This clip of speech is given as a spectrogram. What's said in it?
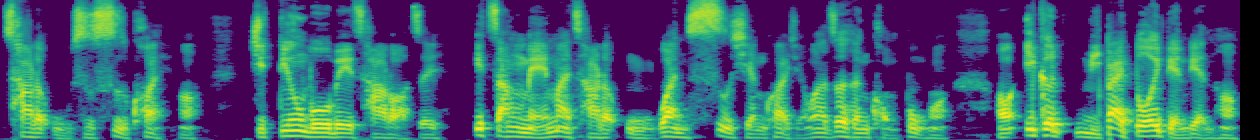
差了五十四块啊，一张无卖差多少？一张没卖差了五万四千块钱，哇，这很恐怖哈。哦，一个礼拜多一点点哈。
